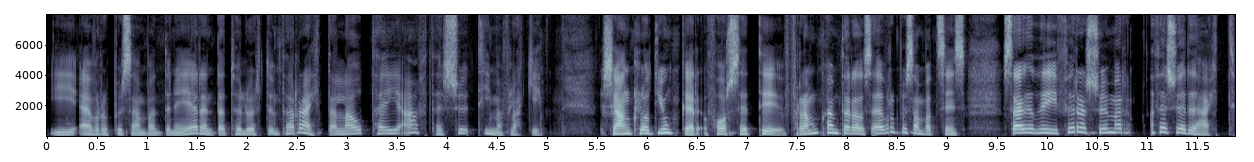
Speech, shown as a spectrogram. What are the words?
Í Evrópusambandinu er enda tölvert um það rætt að láta í af þessu tímaflakki. Jean-Claude Juncker, fórseti framkvæmdaraðs Evrópusambandsins, sagði í fyrra sumar að þessu er þið hætt.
